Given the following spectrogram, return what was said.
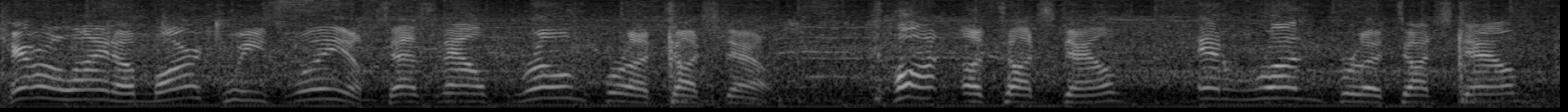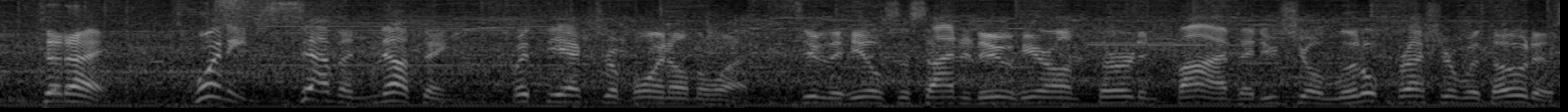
Carolina Marquise Williams has now thrown for a touchdown, caught a touchdown, and run for a touchdown today. 27 0 with the extra point on the way. See what the Heels decide to do here on third and five. They do show a little pressure with Otis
